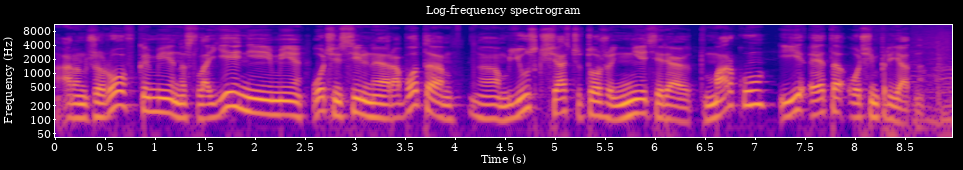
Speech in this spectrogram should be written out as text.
аранжировками, наслоениями. Очень сильная работа. Э, Мьюз, к счастью, тоже не теряют марку, и это очень приятно. arms,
